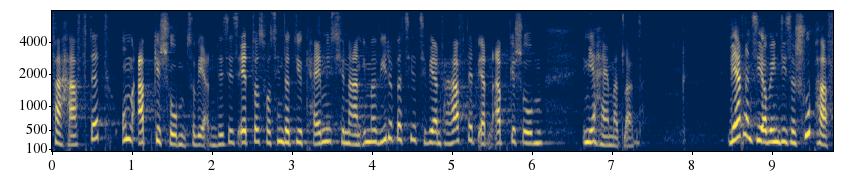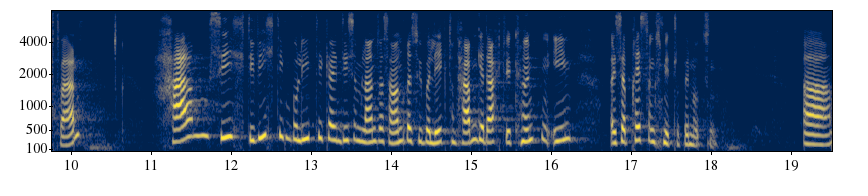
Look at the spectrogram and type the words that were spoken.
verhaftet, um abgeschoben zu werden. Das ist etwas, was in der Türkei Missionaren immer wieder passiert. Sie werden verhaftet, werden abgeschoben in ihr Heimatland. Während sie aber in dieser Schubhaft waren, haben sich die wichtigen Politiker in diesem Land was anderes überlegt und haben gedacht, wir könnten ihn als Erpressungsmittel benutzen. Äh,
